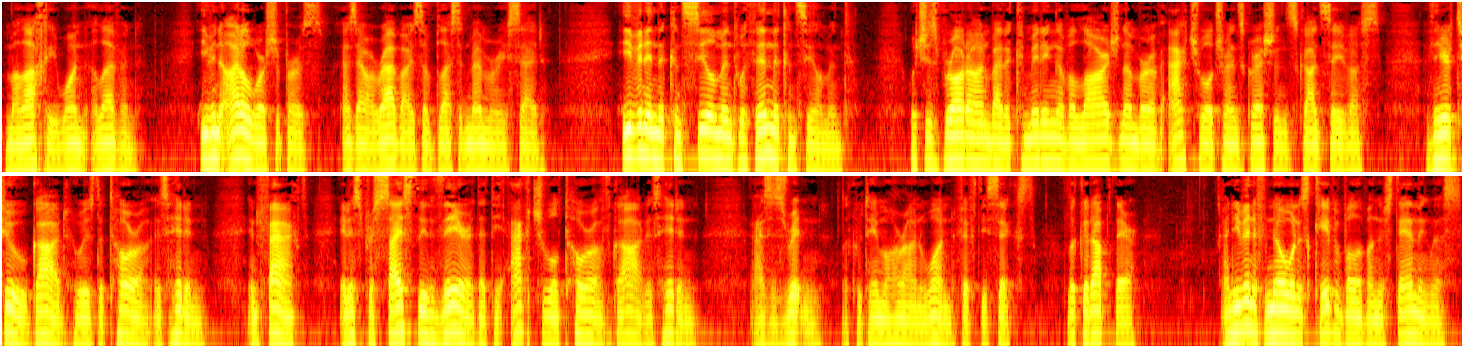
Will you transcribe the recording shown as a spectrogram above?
Malachi 1:11. Even idol worshippers, as our rabbis of blessed memory said, even in the concealment within the concealment, which is brought on by the committing of a large number of actual transgressions, God save us, there too God, who is the Torah, is hidden. In fact, it is precisely there that the actual Torah of God is hidden, as is written, Likutei Moharan 156. Look it up there. And even if no one is capable of understanding this,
